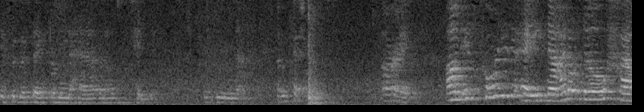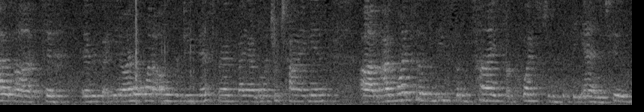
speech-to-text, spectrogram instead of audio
it's a good thing for me to have, and I'll just take it for doing that. Okay. All right. Um, it's quarter to eight. Now, I don't know how, uh, the- everybody, you know, I don't want to overdo this for everybody. I don't know what your time is. Um, I want to leave some time for questions at the end, too.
